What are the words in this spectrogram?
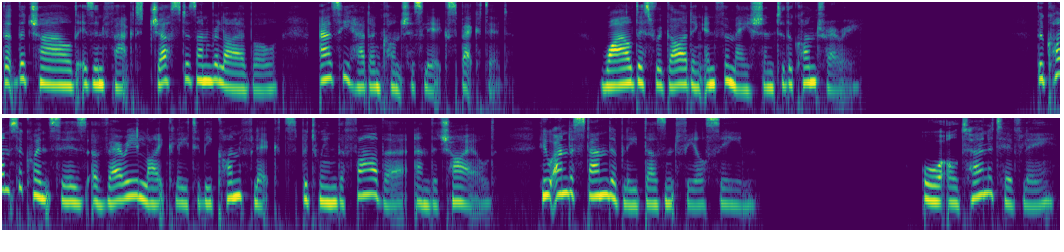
that the child is in fact just as unreliable as he had unconsciously expected, while disregarding information to the contrary the consequences are very likely to be conflicts between the father and the child, who understandably doesn't feel seen. Or alternatively,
